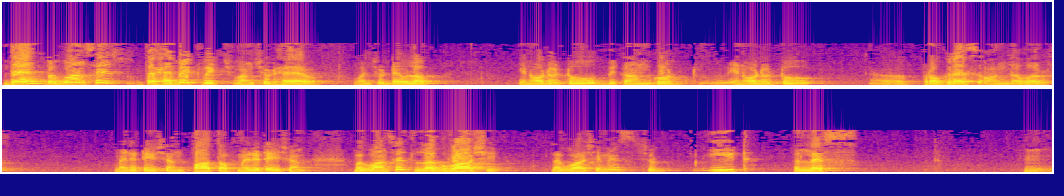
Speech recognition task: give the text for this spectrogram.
Then Bhagwan says the habit which one should have, one should develop in order to become good, in order to uh, progress on our meditation, path of meditation, Bhagwan says lagvashi. Lagvashi means should eat less. Hmm?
